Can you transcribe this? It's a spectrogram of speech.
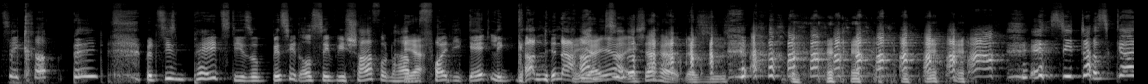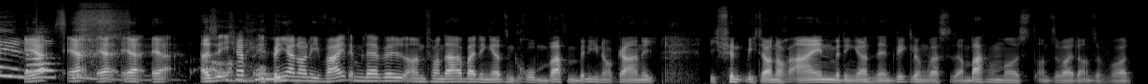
Ich sehe gerade ein Bild mit diesen Pelz, die so ein bisschen aussehen wie Schafe und haben Ja. voll die Gatling-Gun in der Ja, Hand. ja, ich sage ja, das ist, Sieht das geil ja, aus. ja, ja, ja, ja. Also ich, Oh, hab, ich bin ja noch nicht weit im Level und von daher bei den ganzen groben Waffen bin ich noch gar nicht. Ich finde mich da noch ein mit den ganzen Entwicklungen, was du da machen musst und so weiter und so fort.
